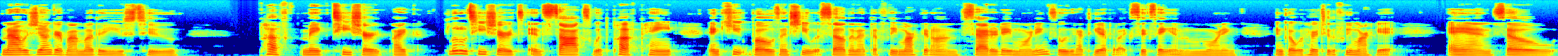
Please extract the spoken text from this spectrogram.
When I was younger, my mother used to puff make t-shirt like little t-shirts and socks with puff paint and cute bows and she would sell them at the flea market on Saturday morning. So we would have to get up at like 6 a.m. in the morning and go with her to the flea market. And so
